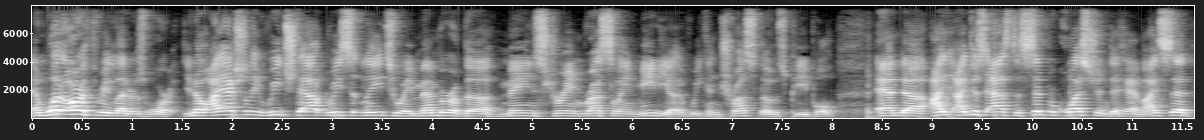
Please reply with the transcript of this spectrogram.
And what are three letters worth? You know, I actually reached out recently to a member of the mainstream wrestling media, if we can trust those people. And uh, I, I just asked a simple question to him. I said,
